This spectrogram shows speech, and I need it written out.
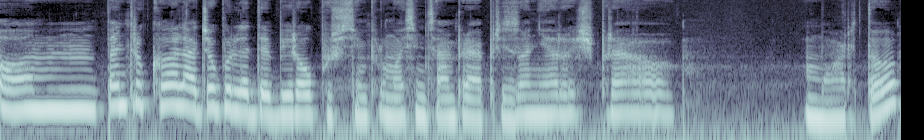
Um, pentru că la joburile de birou pur și simplu mă simțeam prea prizonieră și prea moartă.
